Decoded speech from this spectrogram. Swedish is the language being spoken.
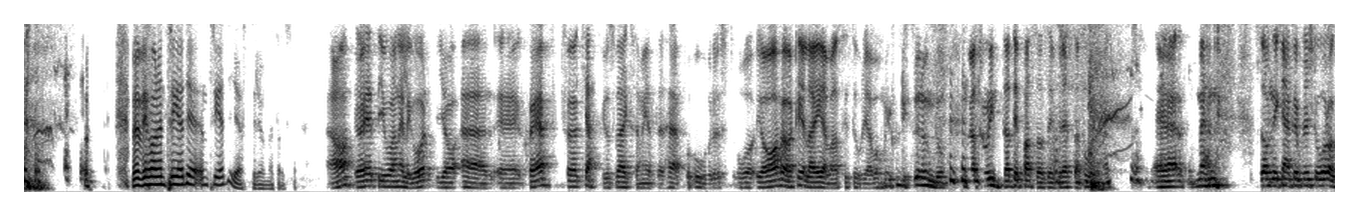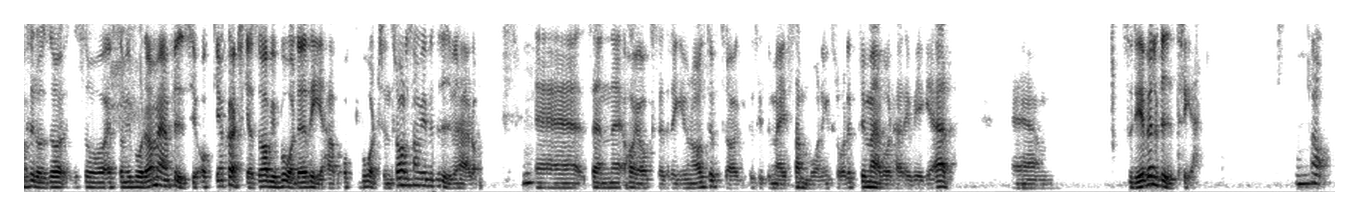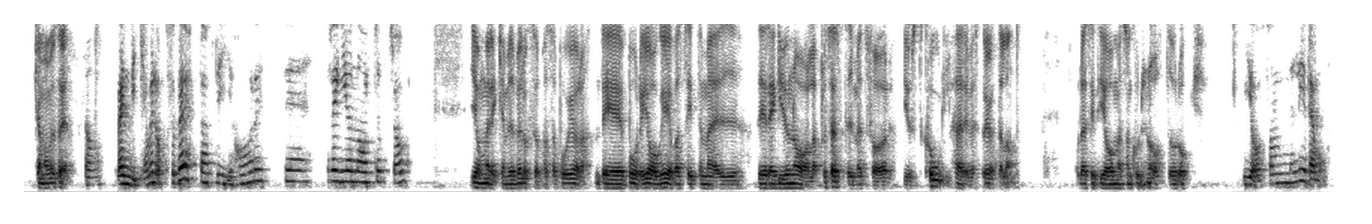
men vi har en tredje, en tredje gäst i rummet också. Ja, jag heter Johan Ellegård. Jag är eh, chef för Capios verksamheter här på Orust och jag har hört hela Evas historia vad hon gjorde i sin ungdom. Jag tror inte att det passar sig för detta forum. Eh, men som ni kanske förstår också då så, så eftersom vi både har med en fysio och en sköterska så har vi både rehab och vårdcentral som vi bedriver här då. Eh, sen har jag också ett regionalt uppdrag. Jag sitter med i samordningsrådet primärvård här i VGR. Eh, så det är väl vi tre. Mm. Ja, kan man väl säga. Ja. Men vi kan väl också berätta att vi har ett eh, regionalt uppdrag. Ja, men det kan vi väl också passa på att göra. Det både jag och Eva sitter med i det regionala processteamet för just KOL här i Västra Götaland. Och där sitter jag med som koordinator och jag som ledamot.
